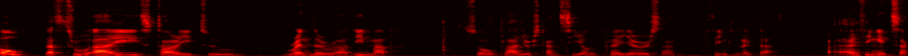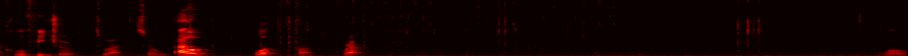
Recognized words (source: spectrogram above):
Oh, that's true. I started to render a Dynmap so players can see other players and things like that. I think it's a cool feature to add. So, oh, what oh, crap. Whoa.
